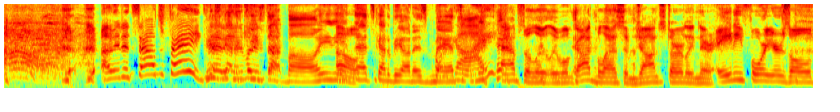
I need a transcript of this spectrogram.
Ow! I mean, it sounds fake. He's got to But keep it's that ball. He, he, oh. That's got to be on his mantle. Absolutely. Well, God bless him. John Sterling there, 84 years old,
